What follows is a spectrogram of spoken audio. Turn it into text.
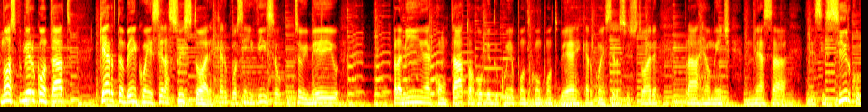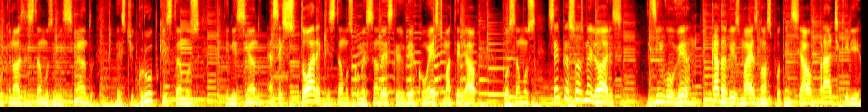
Nosso primeiro contato. Quero também conhecer a sua história. Quero que você envie seu, seu e-mail, para mim, né, contato educunha.com.br. Quero conhecer a sua história para realmente nessa nesse círculo que nós estamos iniciando, neste grupo que estamos iniciando, essa história que estamos começando a escrever com este material, possamos ser pessoas melhores, desenvolver cada vez mais nosso potencial para adquirir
